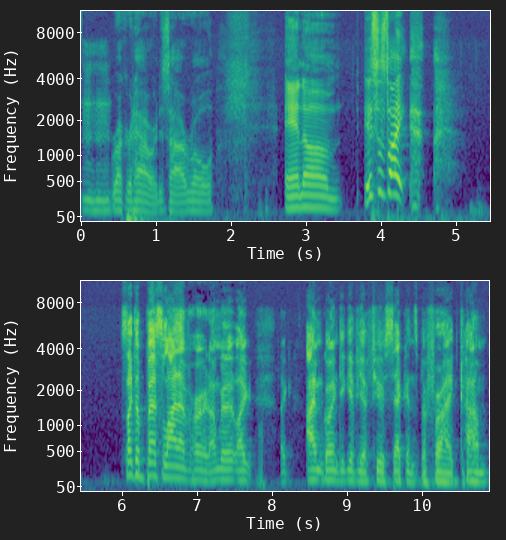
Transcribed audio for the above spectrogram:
hmm Ruckert Howard. This is how I roll. And um, this is like, It's like the best line I've heard. I'm gonna like, like I'm going to give you a few seconds before I come.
